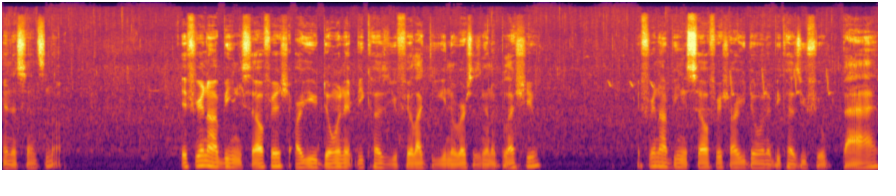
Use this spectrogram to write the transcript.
In a sense, no. If you're not being selfish, are you doing it because you feel like the universe is going to bless you? If you're not being selfish, are you doing it because you feel bad?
